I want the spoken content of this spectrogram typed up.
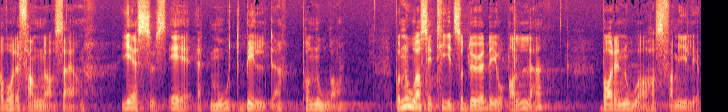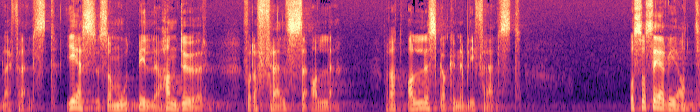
har vært fanga, sier han. Jesus er et motbilde på Noah. På Noahs tid så døde jo alle. Bare Noah og hans familie ble frelst. Jesus som motbilde, han dør for å frelse alle. For at alle skal kunne bli frelst. Og så ser vi at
